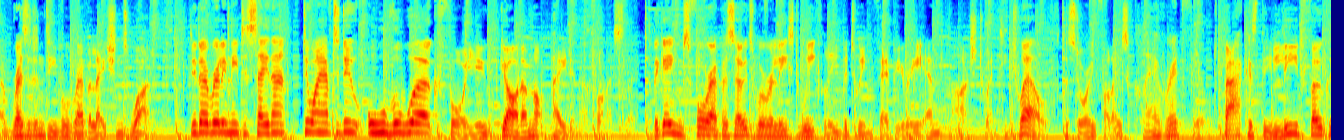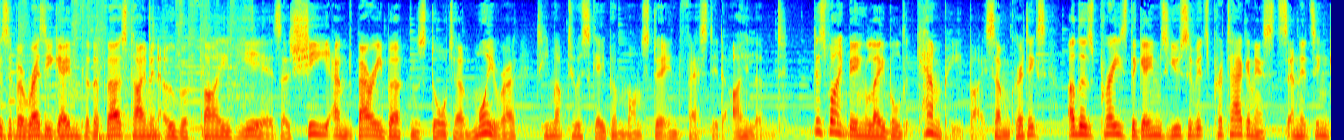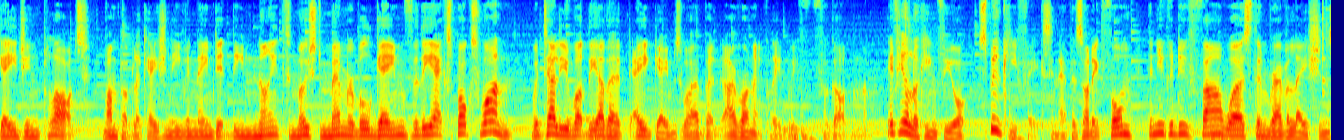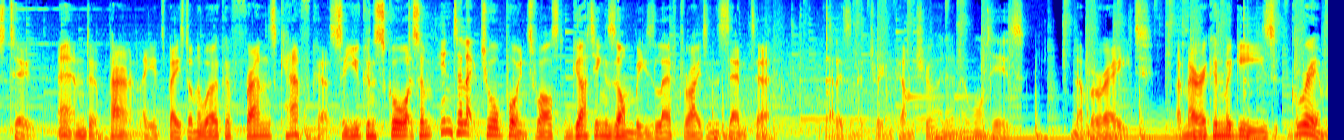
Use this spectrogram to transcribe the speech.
Uh, Resident Evil Revelations 1. Did I really need to say that? Do I have to do all the work for you? God, I'm not paid enough, honestly. The game's four episodes were released weekly between February and March 2012. The story follows Claire Redfield, back as the lead focus of a Resi game for the first time in over five years, as she and Barry Burton's daughter Moira team up to escape a monster infested island. Despite being labelled campy by some critics, others praised the game's use of its protagonists and its engaging plot. One publication even named it the ninth most memorable game for the Xbox One. We'd tell you what the other eight games were, but ironically, we've forgotten them. If you're looking for your spooky fix in episodic form, then you could do far worse than Revelations 2. And apparently, it's based on the work of Franz Kafka, so you can score some intellectual points whilst gutting zombies left, right, and centre. If that isn't a dream come true, I don't know what is. Number 8. American McGee's Grimm.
